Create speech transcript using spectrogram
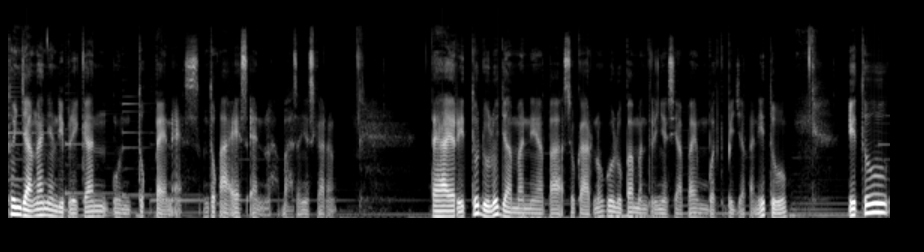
tunjangan yang diberikan untuk PNS, untuk ASN lah bahasanya sekarang. THR itu dulu zamannya Pak Soekarno, gue lupa menterinya siapa yang membuat kebijakan itu. Itu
